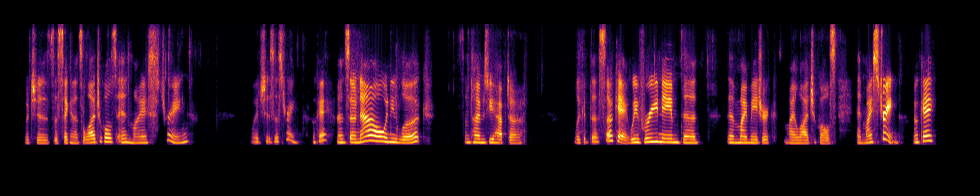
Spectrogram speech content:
which is the second is a logicals, and my string, which is a string, okay? And so now when you look, sometimes you have to look at this. Okay, we've renamed the, the my matrix, my logicals, and my string. Okay,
